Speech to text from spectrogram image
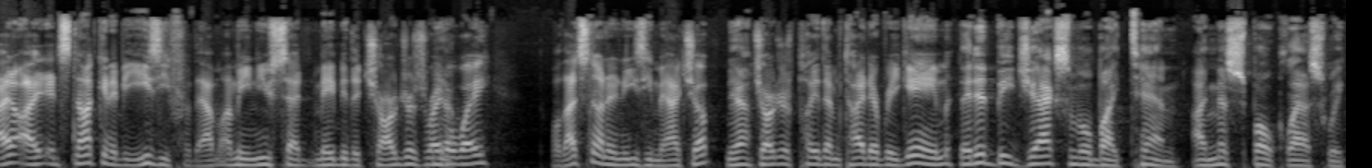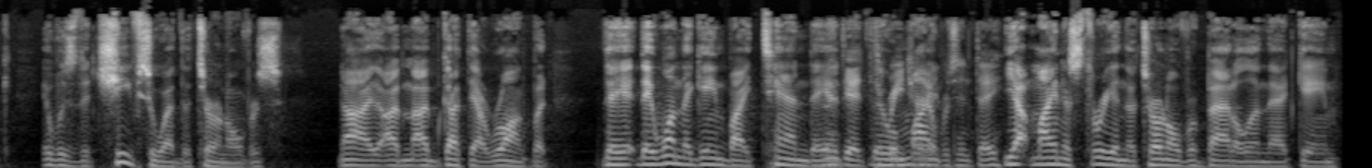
I, I, it's not going to be easy for them. I mean, you said maybe the Chargers right Yeah. away. Well, that's not an easy matchup. Yeah. Chargers play them tight every game. They did beat Jacksonville by 10. I misspoke last week. It was the Chiefs who had the turnovers. No, I, I, I got that wrong, but they they won the game by 10. They think they had three min- turnovers, didn't they? Yeah, minus three in the turnover battle in that game.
